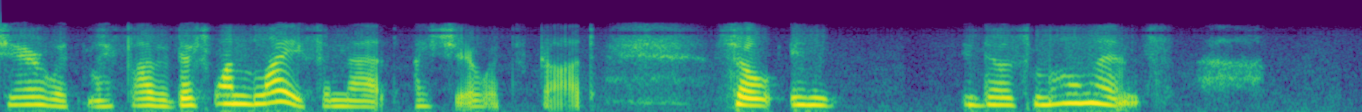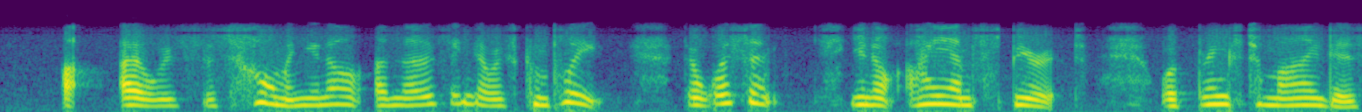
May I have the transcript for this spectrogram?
share with my Father. There's one life, and that I share with God. So in in those moments, I was just home, and you know, another thing that was complete. There wasn't you know, I am spirit. What brings to mind is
